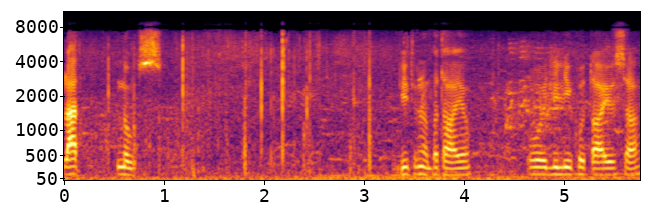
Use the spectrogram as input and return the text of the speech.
flat nose dito na ba tayo o liliko tayo sa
